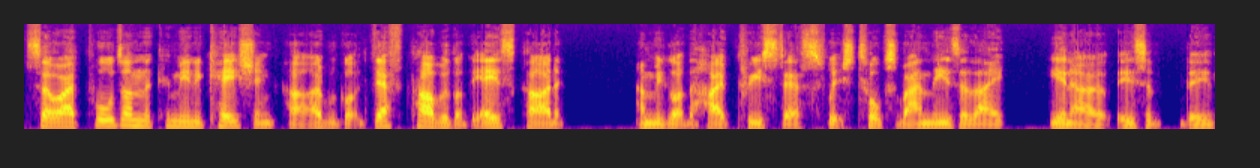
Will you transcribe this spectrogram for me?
So I pulled on the communication card. We've got death card, we've got the ace card, and we got the high priestess, which talks about, and these are like, you know, these are the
